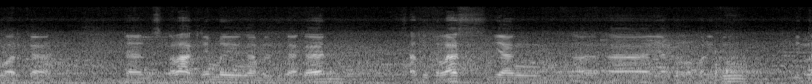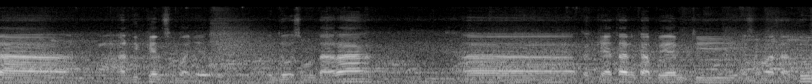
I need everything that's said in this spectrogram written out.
keluarga dan sekolah akhirnya mengambil tindakan satu kelas yang uh, uh, yang terpapar itu kita antigen semuanya. Untuk sementara uh, kegiatan KBM di SMA 1 uh,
